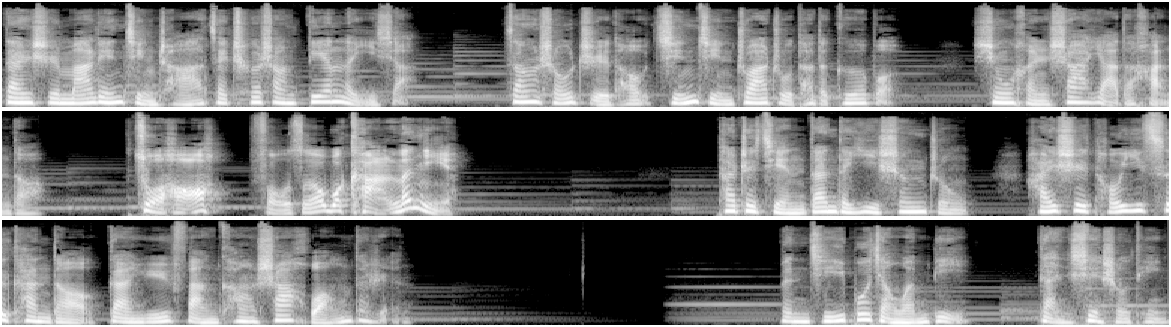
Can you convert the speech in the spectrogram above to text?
但是马脸警察在车上颠了一下，脏手指头紧紧抓住他的胳膊，凶狠沙哑地喊道：“坐好，否则我砍了你。”他这简单的一生中。还是头一次看到敢于反抗沙皇的人。本集播讲完毕，感谢收听。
